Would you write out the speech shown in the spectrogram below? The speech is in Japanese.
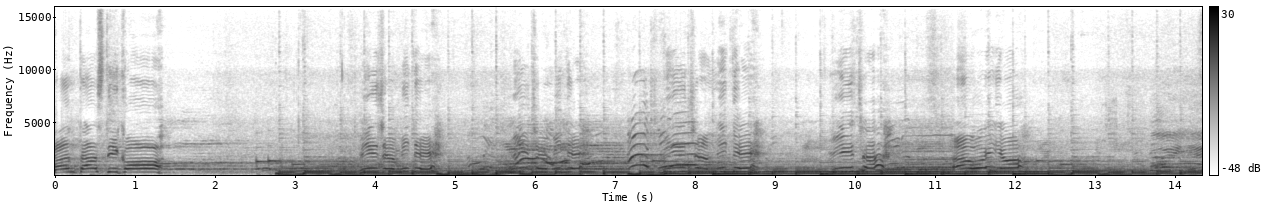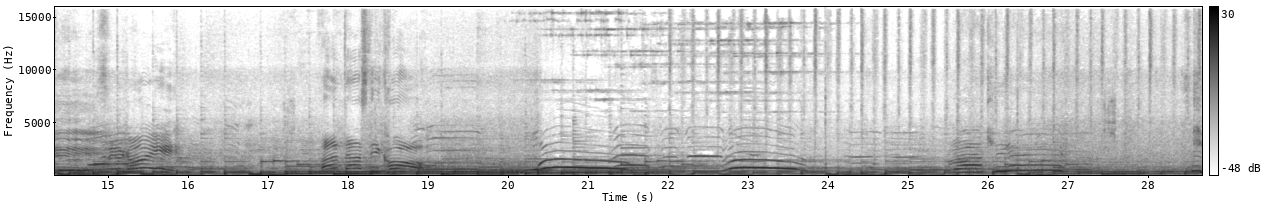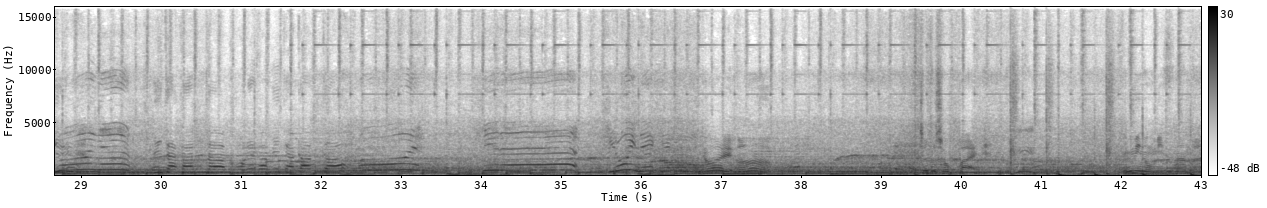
ァンタスティコみーちゃん見て。みーちゃん見て。みーちゃん見て。ょっぱい、うん、海の水なんだ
